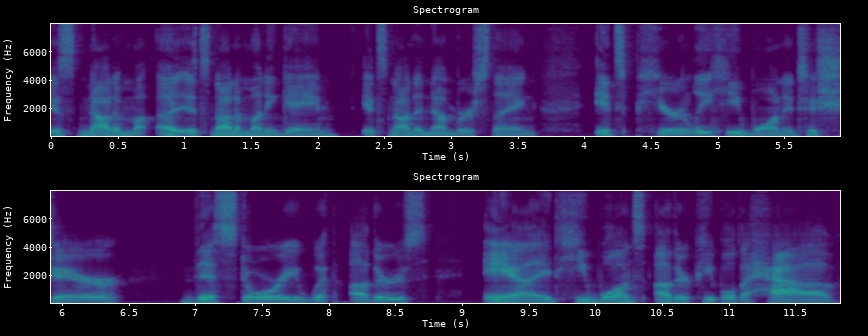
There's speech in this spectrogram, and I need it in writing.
is not a uh, it's not a money game it's not a numbers thing. It's purely he wanted to share this story with others and he wants other people to have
